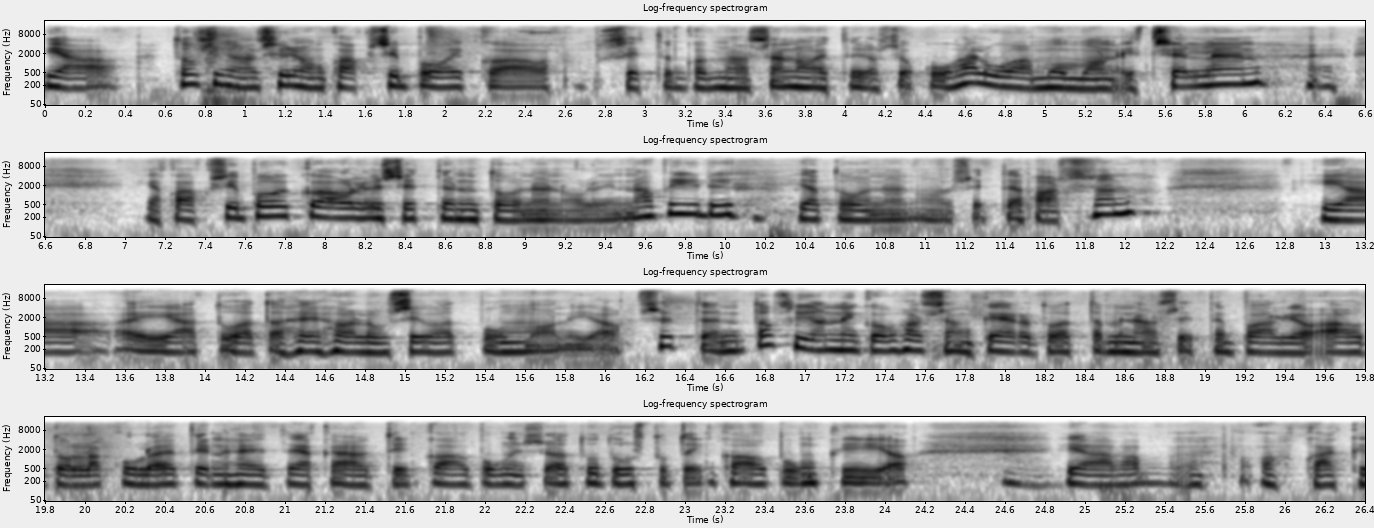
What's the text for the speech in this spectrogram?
Ja tosiaan silloin kaksi poikaa, sitten kun mä sanoin, että jos joku haluaa mummon itselleen, ja kaksi poikaa oli sitten, toinen oli Navidi ja toinen on sitten Hassan. Ja, ja tuota, he halusivat mummon. Ja sitten tosiaan niin kuin Hassan kertoi, että minä sitten paljon autolla kuljetin heitä ja käytiin kaupungissa ja tutustutin kaupunkiin ja, mm. ja kaikki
